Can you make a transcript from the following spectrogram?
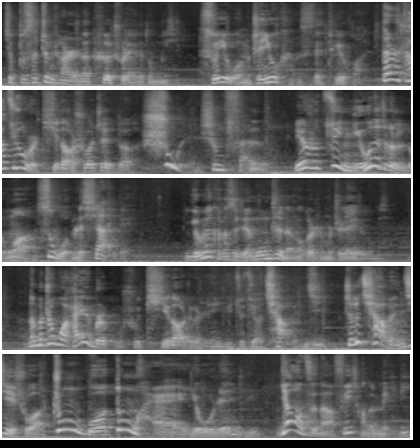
这不是正常人能刻出来的东西，所以我们真有可能是在退化。但是他最后边提到说，这个树人生繁龙，也就是说最牛的这个龙啊，是我们的下一代，有没有可能是人工智能或者什么之类的东西？那么中国还有一本古书提到这个人鱼，就叫《恰文记》。这个《恰文记》说，中国东海有人鱼，样子呢非常的美丽。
